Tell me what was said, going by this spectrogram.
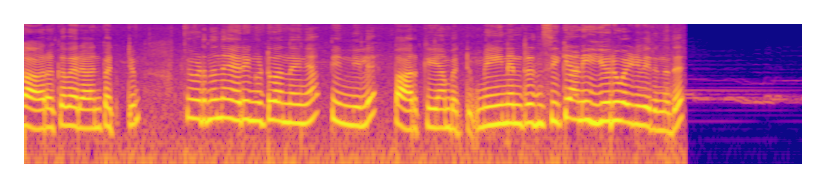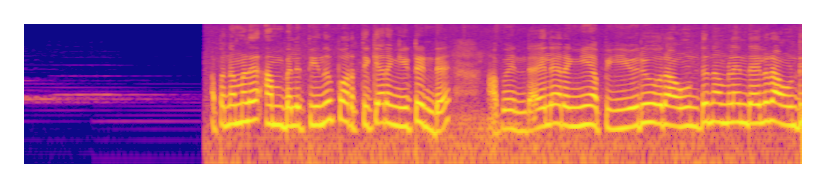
കാറൊക്കെ വരാൻ പറ്റും. അപ്പോൾ ഇവിടുന്ന് നേരെ ഇങ്ങോട്ട് വന്നു കഴിഞ്ഞാൽ പിന്നിൽ പാർക്ക് ചെയ്യാൻ പറ്റും. മെയിൻ എൻട്രൻസിക്കാണ് ഈ ഒരു വഴി വരുന്നത്. അപ്പോൾ നമ്മൾ അമ്പലത്തിൽ നിന്ന് പുറത്തേക്ക് ഇറങ്ങിയിട്ടുണ്ട്. അപ്പോൾ എന്തായാലും ഇറങ്ങി. അപ്പോൾ ഈ ഒരു റൗണ്ട് നമ്മൾ എന്തായാലും റൗണ്ട്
